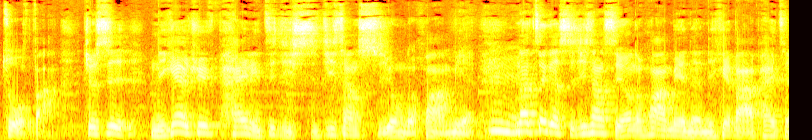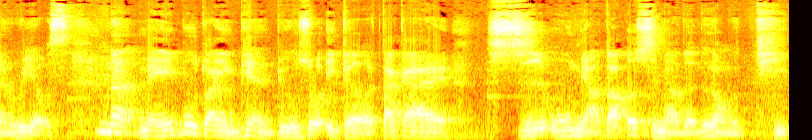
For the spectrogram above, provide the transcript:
做法，就是你可以去拍你自己实际上使用的画面。嗯，那这个实际上使用的画面呢，你可以把它拍成 reels。嗯，那每一部短影片，比如说一个大概十五秒到二十秒的那种体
